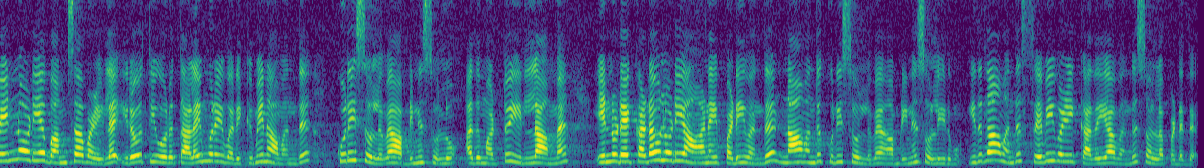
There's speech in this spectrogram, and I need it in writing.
பெண்ணுடைய வம்சாவழியில் இருபத்தி ஒரு தலைமுறை வரைக்குமே நான் வந்து குறி சொல்லுவேன் அப்படின்னு சொல்லும். அது மட்டும் இல்லாமல் என்னுடைய கடவுளுடைய ஆணைப்படி வந்து நான் வந்து குறி சொல்லுவேன் அப்படின்னு சொல்லிடுவோம். இதுதான் வந்து செவி வழி கதையாக வந்து சொல்லப்படுது.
